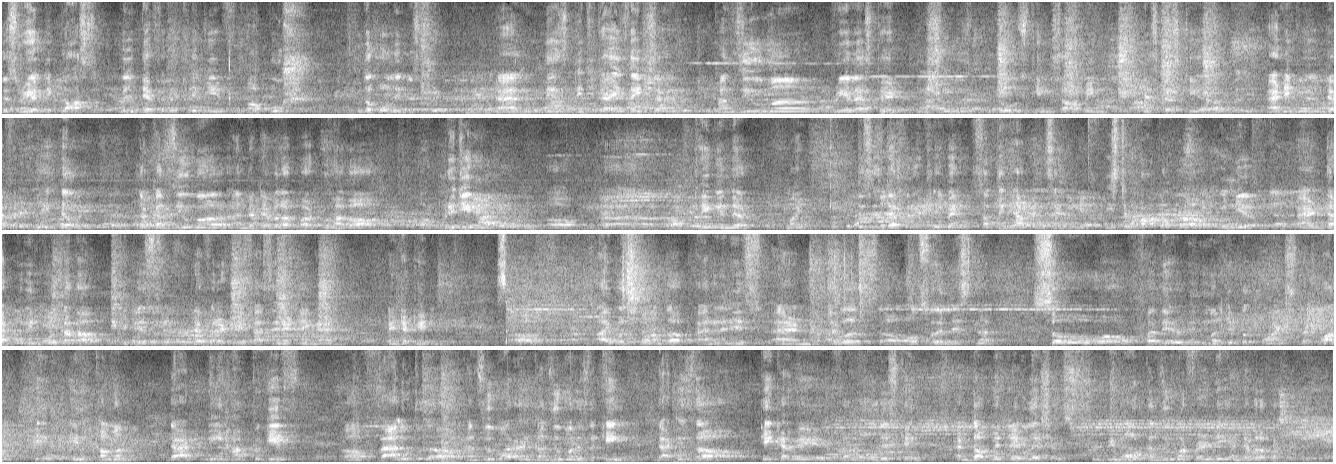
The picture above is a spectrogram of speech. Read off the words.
this Realty Plus will definitely give a push to the whole industry and this digitization, consumer, real estate issues, those things are being discussed here and it will definitely help the consumer and the developer to have a, a bridging uh, uh, thing in their mind. This is definitely when something happens in eastern part of the India and that in Kolkata, it is definitely fascinating and entertaining. Uh, I was one of the panelists and I was uh, also a listener. So uh, there will be multiple points, but one thing in common that we have to give uh, value to the consumer and consumer is the king. That is the takeaway from all this thing and government regulations should be more consumer friendly and developer friendly.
